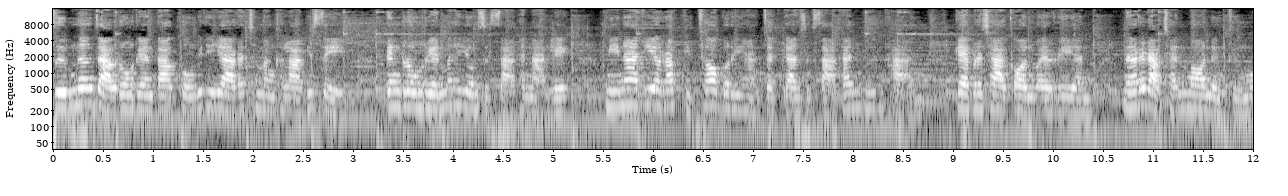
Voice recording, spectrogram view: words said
สืบเนื่องจากโรงเรียนตาคงวิทยารัชมังคลาพิเศษ เป็นโรงเรียนมัธยมศึกษาขนาดเล็ก มีหน้าที่รับผิดชอบบริหารจัดการศึกษาขั้นพื้นฐาน แก่ประชากรวัยเรียน ในระดับชั้นม .1 ถึงม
